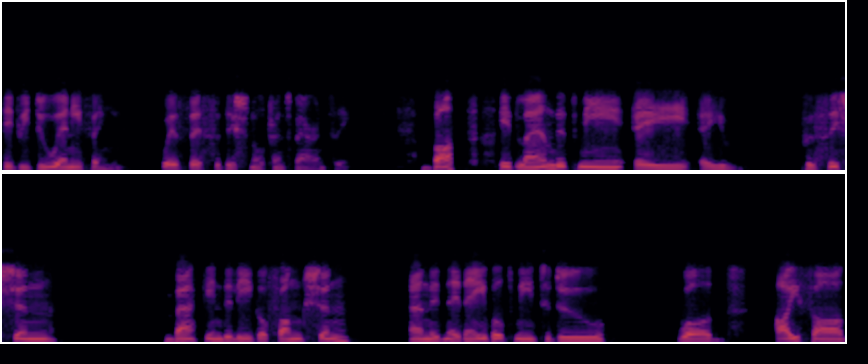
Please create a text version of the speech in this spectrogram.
did we do anything with this additional transparency. But it landed me a, a position back in the legal function and it enabled me to do what I thought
